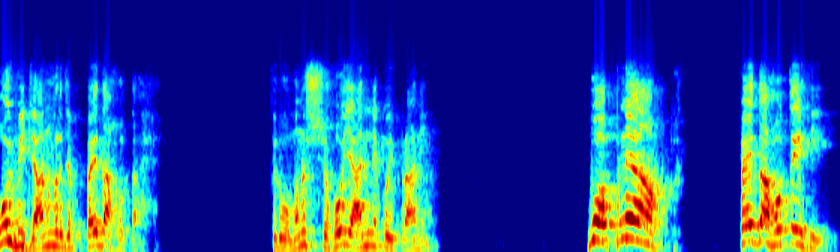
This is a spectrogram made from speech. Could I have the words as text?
कोई भी जानवर जब पैदा होता है, फिर वो मनुष्य हो या अन्य कोई प्राणी, वो अपने आप पैदा होते ही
